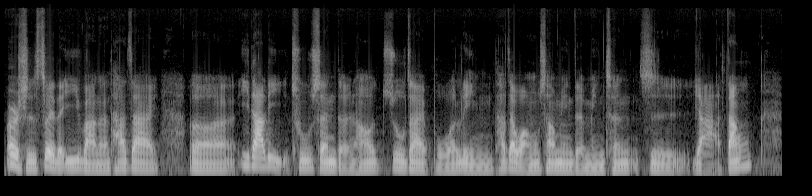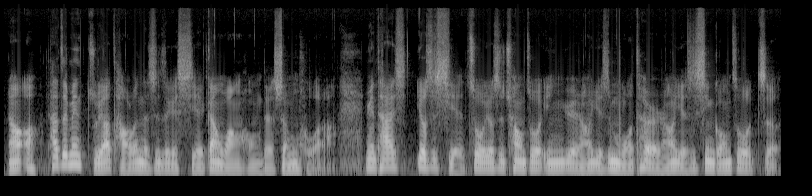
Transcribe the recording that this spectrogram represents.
二十岁的 Eva 呢，她在。呃，意大利出生的，然后住在柏林。他在网络上面的名称是亚当。然后哦，他这边主要讨论的是这个斜杠网红的生活啦，因为他又是写作，又是创作音乐，然后也是模特，然后也是性工作者。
